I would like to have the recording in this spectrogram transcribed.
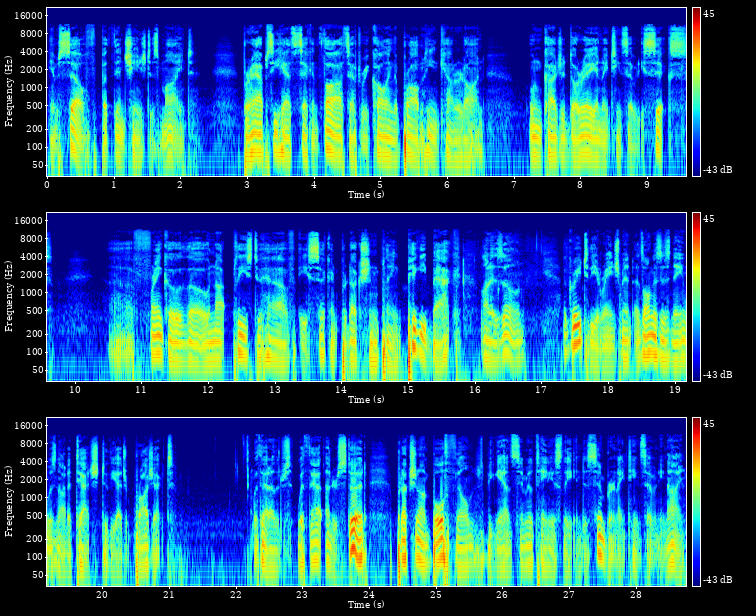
himself, but then changed his mind. Perhaps he had second thoughts after recalling the problem he encountered on Un Cacciatore in 1976. Uh, Franco, though not pleased to have a second production playing piggyback on his own, agreed to the arrangement as long as his name was not attached to the other project. With that, under, with that understood, production on both films began simultaneously in December 1979.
